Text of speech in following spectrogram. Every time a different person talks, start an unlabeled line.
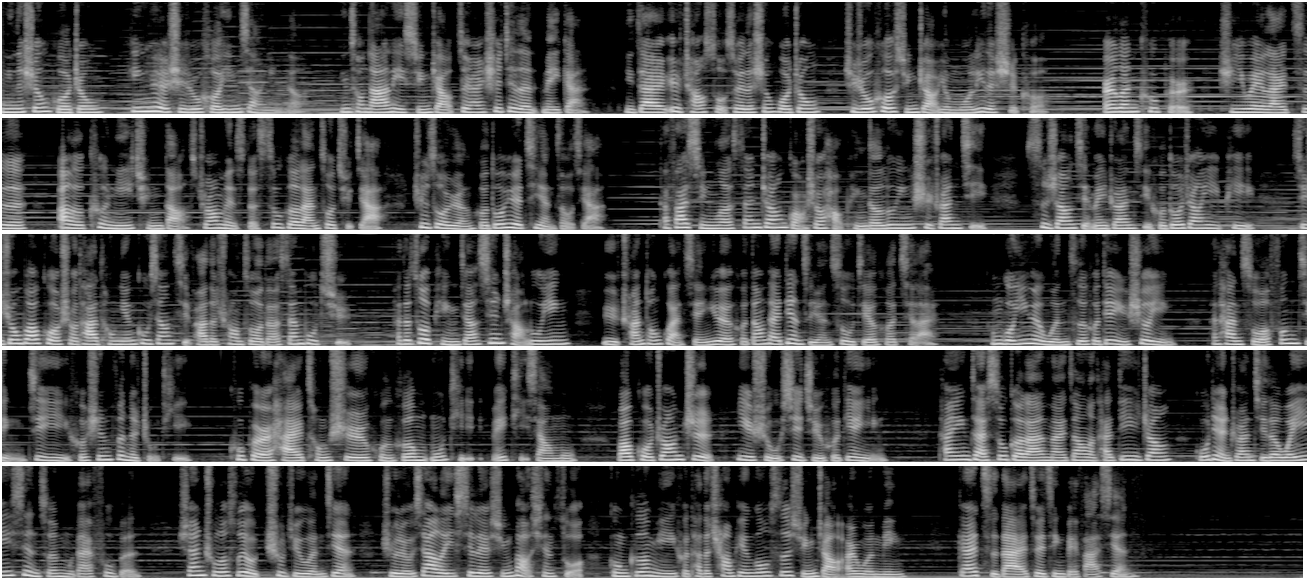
您的生活中，音乐是如何影响您的？您从哪里寻找自然世界的美感？你在日常琐碎的生活中是如何寻找有魔力的时刻？Erlen Cooper 是一位来自奥克尼群岛 Stromis 的苏格兰作曲家、制作人和多乐器演奏家。他发行了三张广受好评的录音室专辑、四张姐妹专辑和多张 EP，其中包括受他童年故乡启发的创作的三部曲。他的作品将现场录音与传统管弦乐和当代电子元素结合起来。通过音乐文字和电影摄影，他探索风景、记忆和身份的主题。Cooper 还从事混合母体媒体项目，包括装置艺术、戏剧和电影。他因在苏格兰埋葬了他第一张古典专辑的唯一现存母带副本，删除了所有数据文件，只留下了一系列寻宝线索，供歌迷和他的唱片公司寻找而闻名。该磁带最近被发现。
